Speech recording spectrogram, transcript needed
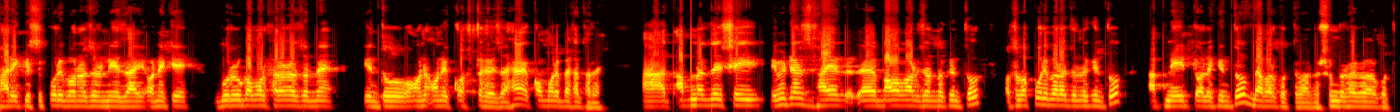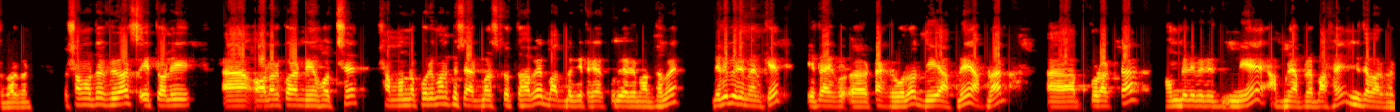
ভারী কিছু পরিবহনের জন্য নিয়ে যায়। অনেকে গরুর গোবর ফেলানোর জন্য কিন্তু অনেক অনেক কষ্ট হয়ে যায়। হ্যাঁ কোমরে ব্যথা ধরে। আর আপনাদের সেই রেমিটেন্স ভাইয়ের বাবা মার জন্য কিন্তু অথবা পরিবারের জন্য কিন্তু আপনি এই ট্রলি কিন্তু ব্যবহার করতে পারবেন, সুন্দরভাবে ব্যবহার করতে পারবেন। তো সমস্ত ভিউয়ার্স এই ট্রলি অর্ডার করার নিয়ম হচ্ছে, সামান্য পরিমাণ কিছু অ্যাডভান্স করতে হবে বাদ বাকি টাকা কুরিয়ারের মাধ্যমে ডেলিভারি ম্যানকে এটা টাকাগুলো দিয়ে আপনি আপনার প্রোডাক্টটা হোম ডেলিভারি নিয়ে আপনি আপনার বাসায় নিতে পারবেন।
